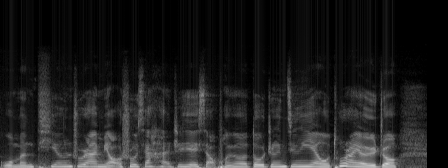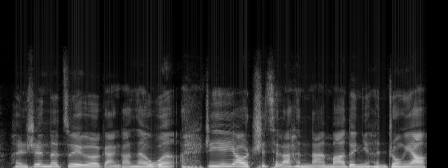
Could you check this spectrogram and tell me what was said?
我们听朱然描述下来这些小朋友的斗争经验，我突然有一种很深的罪恶感。刚才问，哎，这些药吃起来很难吗？对你很重要，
